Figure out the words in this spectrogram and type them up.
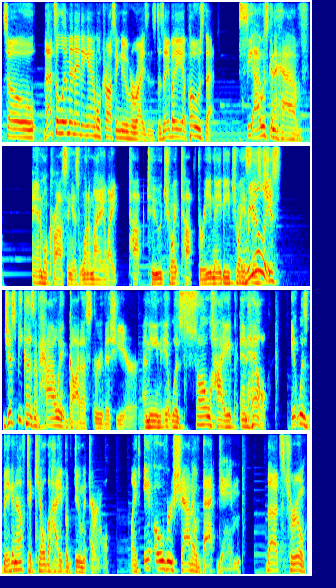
So that's eliminating Animal Crossing New Horizons. Does anybody oppose that? See, I was gonna have Animal Crossing as one of my like top two choice, top three maybe choices. Really? Just just because of how it got us through this year. I mean, it was so hype, and hell, it was big enough to kill the hype of Doom Eternal. Like it overshadowed that game. That's true.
